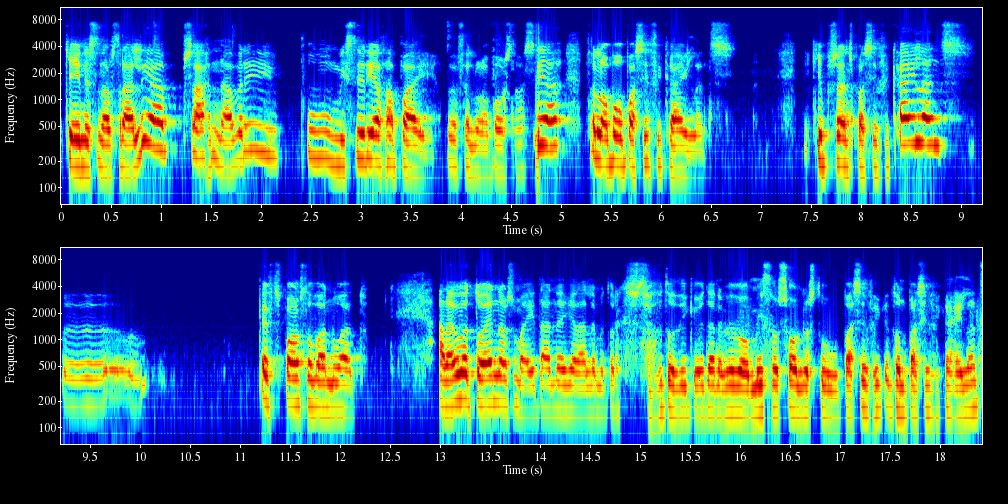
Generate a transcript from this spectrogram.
και είναι στην Αυστραλία, ψάχνει να βρει που μυστήρια θα πάει. Δεν θέλω να πάω στην Ασία, θέλω να πάω Pacific Islands. Εκεί που σαν Pacific Islands, πέφτεις πάνω στο Βανουάτου. Αλλά βέβαια το έναυσμα ήταν, για να λέμε τώρα και στο στραβού το δίκαιο, ήταν βέβαια ο μύθος όλος του Pacific, των Pacific Islands.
